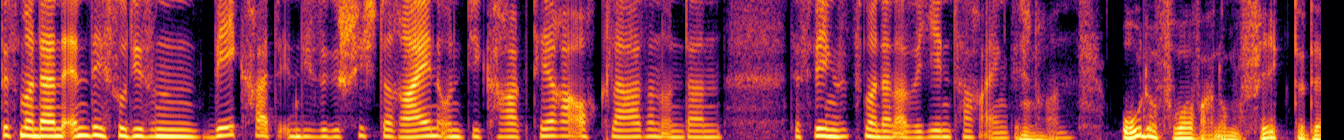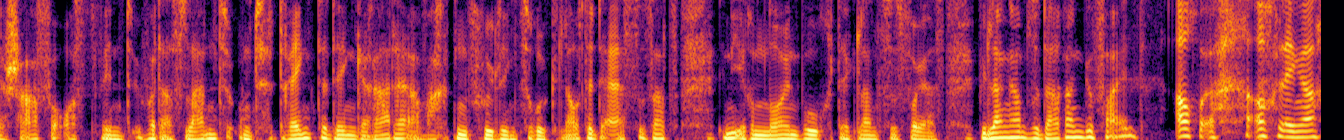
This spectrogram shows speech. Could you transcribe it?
bis man dann endlich so diesen Weg hat in diese Geschichte rein und die Charaktere auch klar sind und dann Deswegen sitzt man dann also jeden Tag eigentlich mhm. dran. Ohne Vorwarnung fegte der scharfe Ostwind über das Land und drängte den gerade erwachten Frühling zurück, lautet der erste Satz in Ihrem neuen Buch Der Glanz des Feuers. Wie lange haben Sie daran gefeilt? Auch, auch länger.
